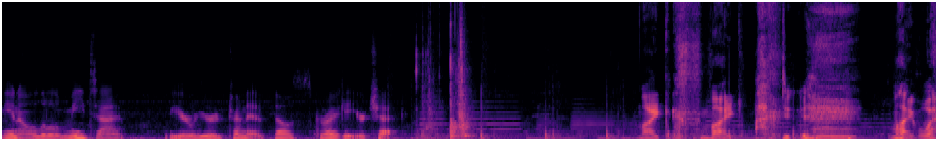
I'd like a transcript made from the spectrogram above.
you know a little me time. You're here trying to No, this is great. get your check. Mike, Mike, Mike, what?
